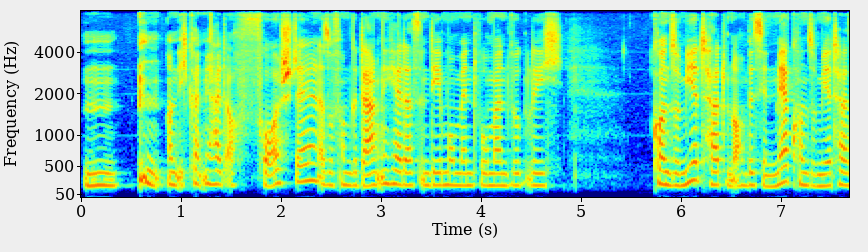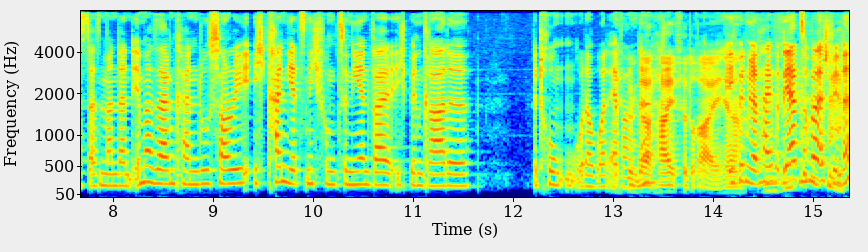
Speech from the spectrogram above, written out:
Mm, Und ich könnte mir halt auch vorstellen, also vom Gedanken her, dass in dem Moment, wo man wirklich konsumiert hat und auch ein bisschen mehr konsumiert hat, dass man dann immer sagen kann, du, sorry, ich kann jetzt nicht funktionieren, weil ich bin gerade betrunken oder Ich whatever. bin ne? gerade high für drei. Ja. Ich bin gerade high. Ja, zum Beispiel. Ne?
